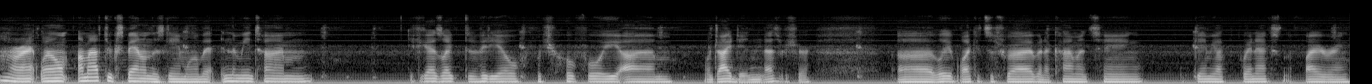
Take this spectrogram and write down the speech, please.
Alright, well, I'm gonna have to expand on this game a little bit. In the meantime, if you guys liked the video, which hopefully, um, which I didn't, that's for sure, uh, leave a like and subscribe and a comment saying game you like to play next and the firing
